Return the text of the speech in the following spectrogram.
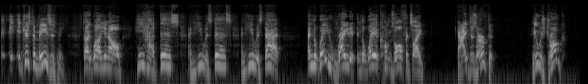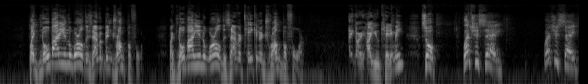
It, it just amazes me. Like, well, you know, he had this and he was this and he was that. And the way you write it and the way it comes off, it's like, guy deserved it. He was drunk. Like nobody in the world has ever been drunk before. Like nobody in the world has ever taken a drug before. Like, are, are you kidding me? So let's just say, let's just say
